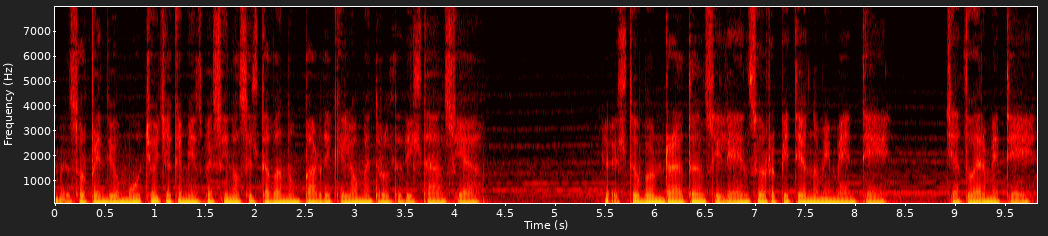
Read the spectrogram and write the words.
Me sorprendió mucho ya que mis vecinos estaban a un par de kilómetros de distancia. Estuve un rato en silencio repitiendo en mi mente, ya duérmete,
